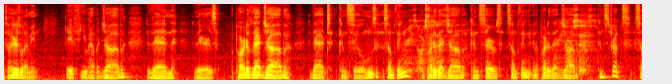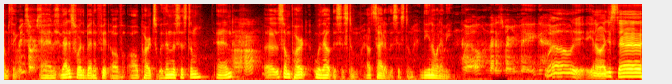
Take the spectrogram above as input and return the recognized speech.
So here's what I mean. If you have a job, then there's a part of that job that consumes something, a part of that job conserves something, and a part of that job constructs something. Resources. And that is for the benefit of all parts within the system and Uh-huh. uh, some part without the system, outside of the system. Do you know what I mean? Well, that is very vague. Well, you know, I just uh,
